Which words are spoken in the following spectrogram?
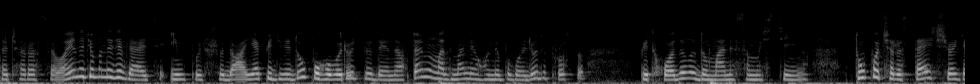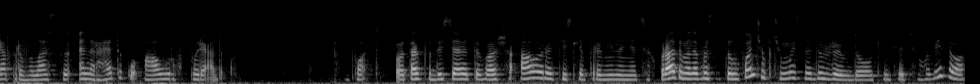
це через силу. А іноді в мене з'являється імпульс, що да, я підійду, поговорю з людиною. А в той момент в мене його не було. Люди просто підходили до мене самостійно. Тупо через те, що я привела свою енергетику ауру в порядок. Вот. Отак буде сяяти ваша аура після примінення цих порад. У мене просто телефончик чомусь не дожив до кінця цього відео.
